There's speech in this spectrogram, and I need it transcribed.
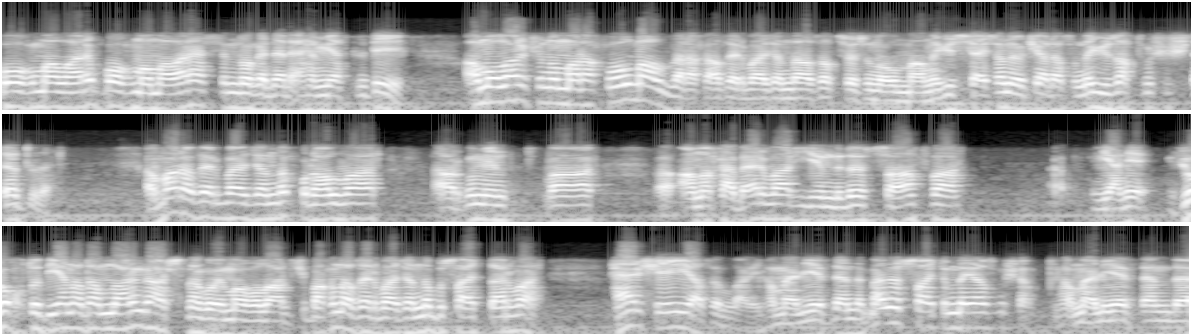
boğmaları, boğmamaları əslində o qədər əhəmiyyətli deyil. Amma onlar üçün o maraqlı olmalıdırlar axı Azərbaycanda azad sözün olmağını. 180 ölkə arasında 163-dədirlər. Var Azərbaycanda xural var, arqument var, ana xəbər var, 24 saat var. Yəni yoxdur deyən adamların qarşısına qoymaq olardı ki, baxın Azərbaycanda bu saytlar var hər şeyi yazırlar İlham Əliyevdən də. Mən öz saytımda yazmışam. İlham Əliyevdən də,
